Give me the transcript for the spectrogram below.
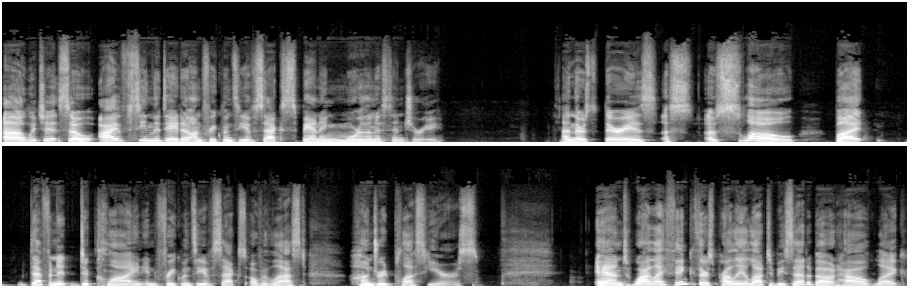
Uh, which is so I've seen the data on frequency of sex spanning more than a century, and there's there is a, a slow but definite decline in frequency of sex over the last hundred plus years. And while I think there's probably a lot to be said about how like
